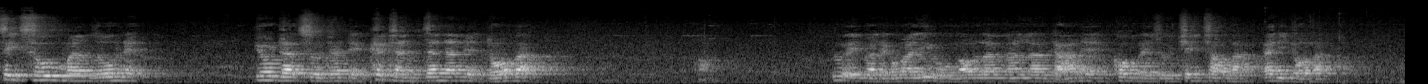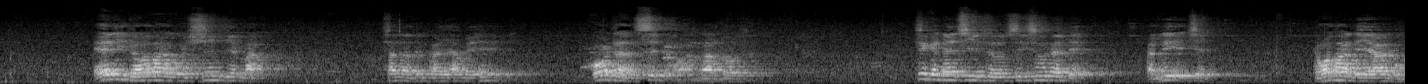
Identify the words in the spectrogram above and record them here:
စိတ်ဆိုးမှန်ဆိုးနဲ့ပြောတတ်ဆိုတတ်တဲ့ခက်ထန်တန်းတန်းတဲ့ဒေါသ သူ့အိမ်မှာတက္ကမကြီးကိုငေါလာငန်းလာဓာတ်နဲ့ခုတ်မယ်ဆိုချင်းချောင်းလာအဲ့ဒီဒေါသအဲ့ဒီဒေါသကိုရှင်းပြမှချမ်းသာဒုက္ခရမယ်ကောဒံစစ်တော်နာတော်စိတ်ကနေရှိဆိုစိတ်ဆိုးတတ်တဲ့အလေးအချက်ဒေါသတရားကို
